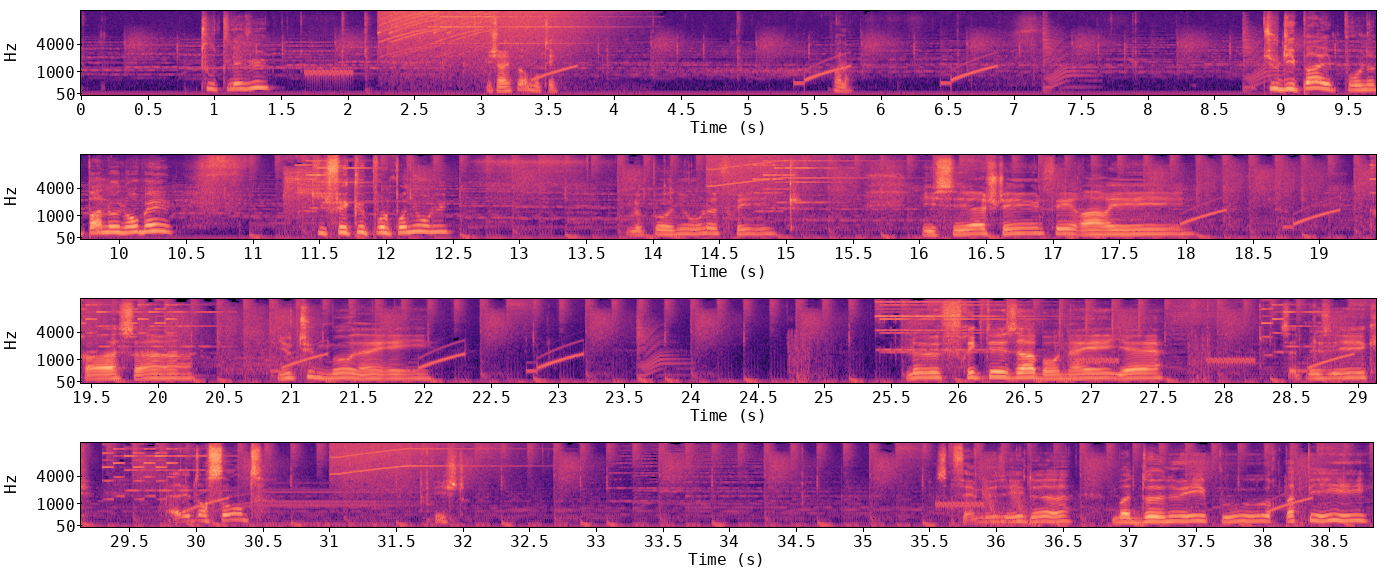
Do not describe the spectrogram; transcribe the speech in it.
toutes les vues. Et J'arrive pas à monter. Voilà. PewDiePie, pour ne pas le nommer, qui fait que pour le pognon, lui. Le pognon, le fric. Il s'est acheté une Ferrari. Grâce à YouTube Money. Le fric des abonnés, yeah. Cette musique, elle est dansante. Fichtre. Ça fait musique de boîte de nuit pour papy.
